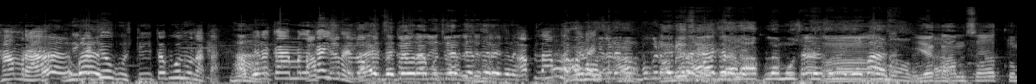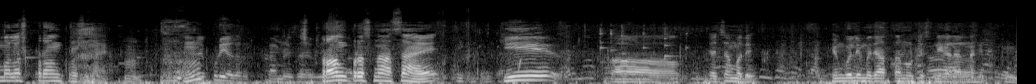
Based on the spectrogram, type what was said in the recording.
ठाम हा, राहा बस. निगेटिव्ह गोष्टी इथं बोलू नका. आपल्याला काय मला काहीच नाही. काय त्याच्यावर आपण चर्चाच करायचं नाही. आपलं आपलं करायचं. तिकडे जाऊन फुकट काय करायचं? आपलं मुस एक आमचा तुम्हाला स्ट्रॉंग प्रश्न आहे. स्ट्रॉंग प्रश्न असा आहे की अं, याच्यामध्ये हिंगोलीमध्ये आता नोटीस निघालेल्या नाहीत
